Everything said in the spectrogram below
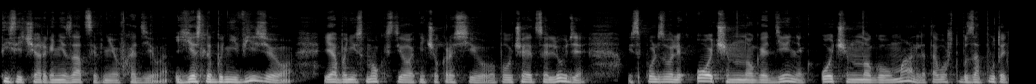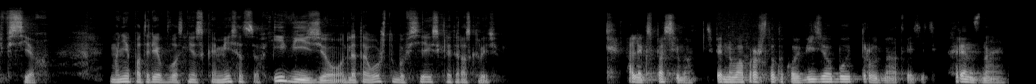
тысячи организаций в нее входило. Если бы не визио, я бы не смог сделать ничего красивого. Получается, люди использовали очень много денег, очень много ума для того, чтобы запутать всех. Мне потребовалось несколько месяцев и визио для того, чтобы все их секреты раскрыть. Олег, спасибо. Теперь на вопрос, что такое визио, будет трудно ответить. Хрен знает.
